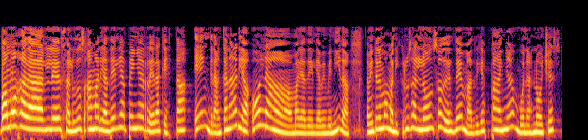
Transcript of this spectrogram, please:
Vamos a darle saludos a María Delia Peña Herrera que está en Gran Canaria. Hola María Delia, bienvenida. También tenemos a Maricruz Alonso desde Madrid, España. Buenas noches,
